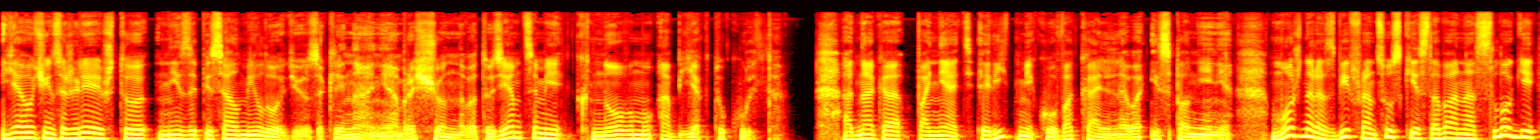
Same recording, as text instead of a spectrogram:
Я очень сожалею, что не записал мелодию заклинания, обращенного туземцами к новому объекту культа. Однако понять ритмику вокального исполнения можно, разбив французские слова на слоги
